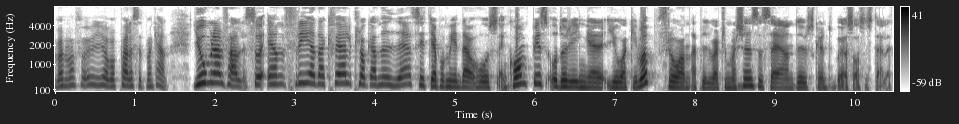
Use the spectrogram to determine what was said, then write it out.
Man får jobba på alla sätt man kan. Jo, men i alla fall, så en fredag kväll klockan nio sitter jag på middag hos en kompis och då ringer Joakim upp från Appeal Virtual Machines och säger han, du ska inte börja hos oss istället.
